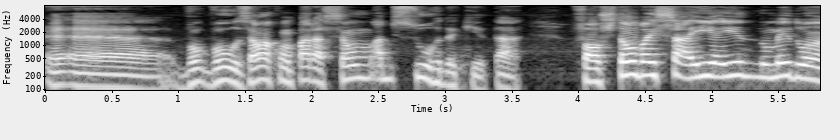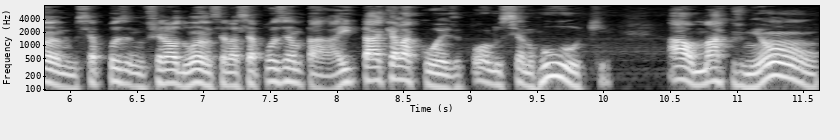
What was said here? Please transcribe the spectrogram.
é vou, vou, usar uma comparação absurda aqui, tá? Faustão vai sair aí no meio do ano, se no final do ano, sei lá, se aposentar. Aí tá aquela coisa, pô, Luciano Huck, ah, o Marcos Mion,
